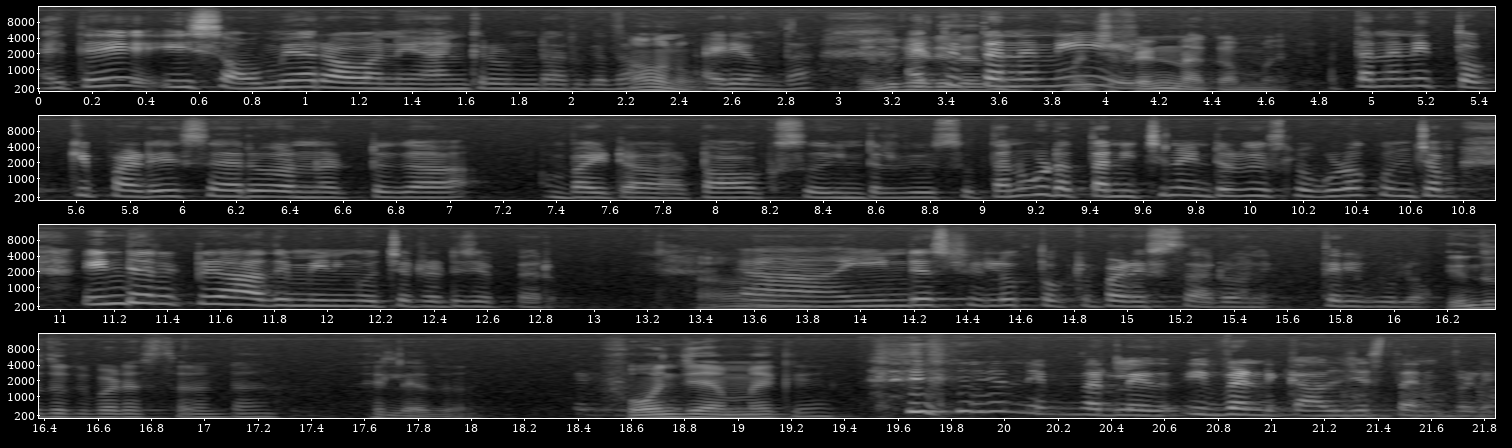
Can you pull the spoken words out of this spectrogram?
అయితే ఈ సౌమ్యారావు అనే యాంకర్ ఉంటారు కదా అవును. ఐడియా ఉందా? అయితే? తనని మంచి ఫ్రెండ్ నాకు అమ్మాయి. తనని తొక్కి పడేశారు అన్నట్టుగా బయట టాక్స్ ఇంటర్వ్యూస్ తను కూడా తను ఇచ్చిన ఇంటర్వ్యూస్లో కూడా కొంచెం ఇండైరెక్ట్గా అదే మీనింగ్ వచ్చేటట్టు చెప్పారు. ఆ, ఈ ఇండస్ట్రీలో తొక్కి పడేస్తారు అని తెలుగులో. ఎందుకు తొక్కి పడేస్తారంట? ఏ లేదు. ఫోన్ చేయ అమ్మాయికి. నెంబర్ లేదు. ఇవ్వండి కాల్ చేస్తాను ఇప్పుడే.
